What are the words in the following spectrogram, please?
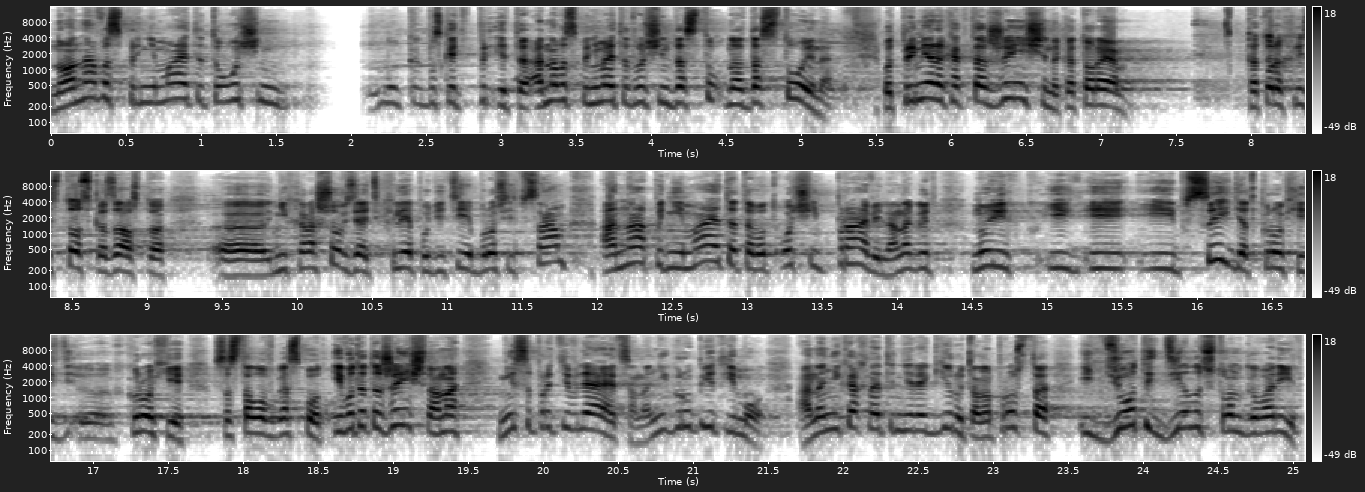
Но она воспринимает это очень ну, как бы сказать, это, она воспринимает это очень достойно. Вот примерно как та женщина, которая которой Христос сказал, что э, нехорошо взять хлеб у детей и бросить псам, она понимает это вот очень правильно. Она говорит, ну и, и, и, и псы едят крохи, э, крохи со столов Господ. И вот эта женщина, она не сопротивляется, она не грубит ему, она никак на это не реагирует, она просто идет и делает, что он говорит.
